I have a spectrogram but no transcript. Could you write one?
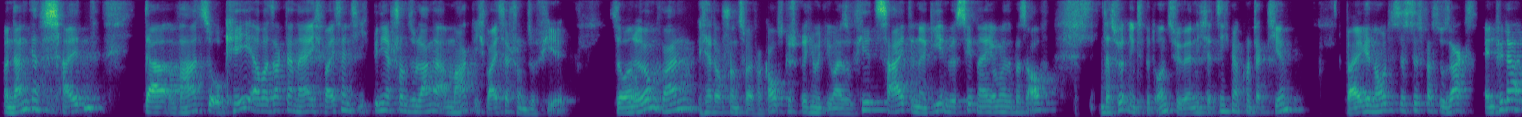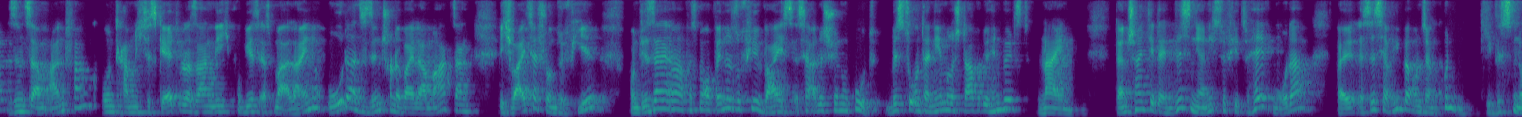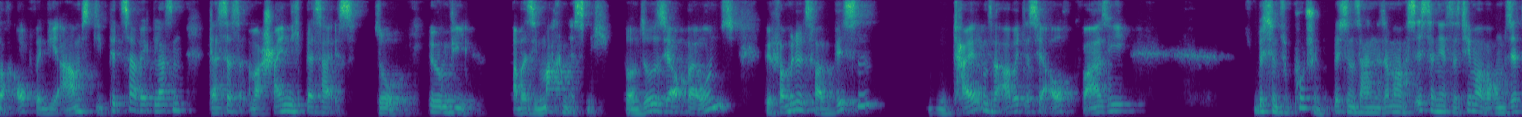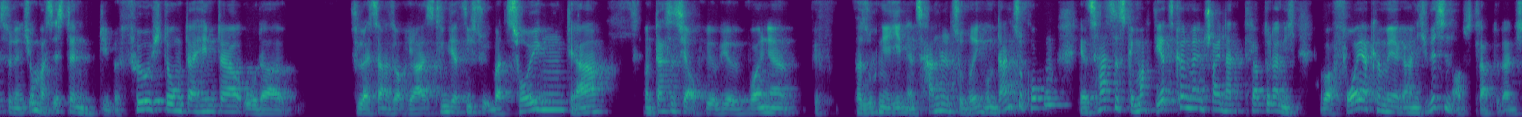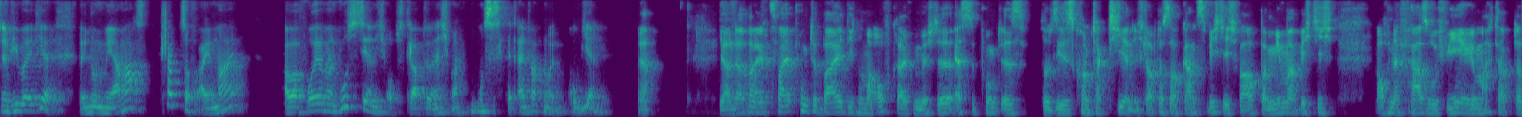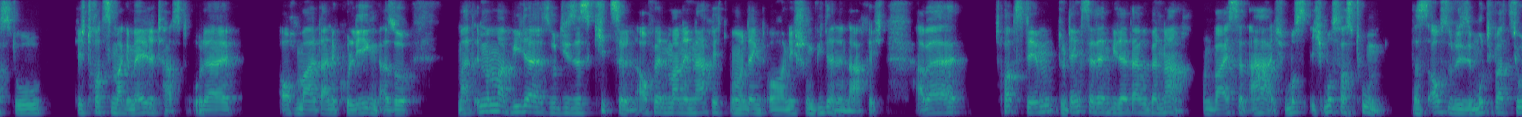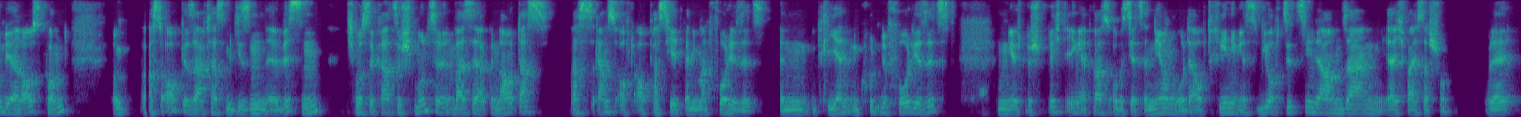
Und dann gab es Zeiten, Da war es so okay, aber sagt dann, naja, ich weiß ja nicht, ich bin ja schon so lange am Markt, ich weiß ja schon so viel. So, und irgendwann, ich hatte auch schon zwei Verkaufsgespräche mit ihm, also viel Zeit, Energie investiert, naja, irgendwann, pass auf, das wird nichts mit uns, wir werden dich jetzt nicht mehr kontaktieren. Weil genau das ist das, was du sagst. Entweder sind sie am Anfang und haben nicht das Geld oder sagen, nee, ich probiere es erstmal alleine. Oder sie sind schon eine Weile am Markt, sagen, ich weiß ja schon so viel. Und wir sagen immer, pass mal auf, wenn du so viel weißt, ist ja alles schön und gut. Bist du unternehmerisch da, wo du hin willst? Nein. Dann scheint dir dein Wissen ja nicht so viel zu helfen, oder? Weil es ist ja wie bei unseren Kunden. Die wissen doch auch, wenn die abends die Pizza weglassen, dass das wahrscheinlich besser ist. So, irgendwie. Aber sie machen es nicht. Und so ist es ja auch bei uns. Wir vermitteln zwar Wissen, ein Teil unserer Arbeit ist ja auch quasi, ein bisschen zu pushen, ein bisschen sagen, sag mal, was ist denn jetzt das Thema? Warum setzt du denn nicht um? Was ist denn die Befürchtung dahinter? Oder vielleicht sagen sie auch, ja, es klingt jetzt nicht so überzeugend, ja. Und das ist ja auch, wir, wir wollen ja, wir versuchen ja jeden ins Handeln zu bringen, um dann zu gucken, jetzt hast du es gemacht, jetzt können wir entscheiden, hat klappt oder nicht. Aber vorher können wir ja gar nicht wissen, ob es klappt oder nicht. Wie bei dir. Wenn du mehr machst, klappt es auf einmal. Aber vorher, man wusste ja nicht, ob es klappt oder nicht. Man muss es halt einfach mal probieren. Ja, ja, und da waren zwei Punkte bei, die ich nochmal aufgreifen möchte. Der erste Punkt ist so dieses Kontaktieren. Ich glaube, das ist auch ganz wichtig. War auch bei mir mal wichtig, auch in der Phase, wo ich weniger gemacht habe, dass du dich trotzdem mal gemeldet hast oder auch mal deine Kollegen. Also man hat immer mal wieder so dieses Kitzeln, auch wenn man eine Nachricht, wo man denkt, oh, nicht schon wieder eine Nachricht. Aber trotzdem, du denkst ja dann wieder darüber nach und weißt dann, ah, ich muss, ich muss was tun. Das ist auch so diese Motivation, die herauskommt. Und was du auch gesagt hast mit diesem äh, Wissen, ich musste gerade so schmunzeln, weil es ja genau das was ganz oft auch passiert, wenn jemand vor dir sitzt. Wenn ein Klient, ein Kunde vor dir sitzt und ihr bespricht irgendetwas, ob es jetzt Ernährung oder auch Training ist, wie oft sitzen die da und sagen, ja, ich weiß das schon. Oder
